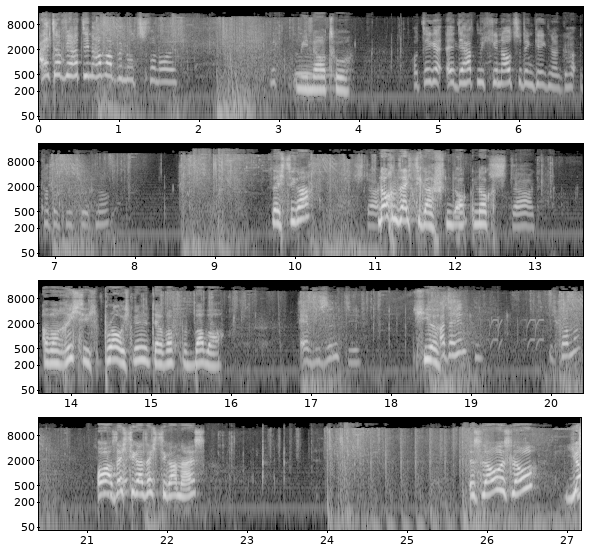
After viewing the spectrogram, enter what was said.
Alter, wer hat den Hammer benutzt von euch? Mit, äh, Minato. Oh, Digga, äh, der hat mich genau zu den Gegnern ge- katapultiert, ne? 60er. Stark. Noch ein 60er. Schnock, Knock. Stark. Aber richtig, Bro, ich bin mit der Waffe Baba. Äh, wo sind die? Hier. Ah, da hinten. Ich komme. Oh, 60er, 60er, nice. Ist low, ist low. Ja!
